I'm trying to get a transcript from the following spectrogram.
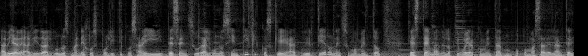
había habido algunos manejos políticos ahí de censura, algunos científicos que advirtieron en su momento que es tema de lo que voy a comentar un poco más adelante,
